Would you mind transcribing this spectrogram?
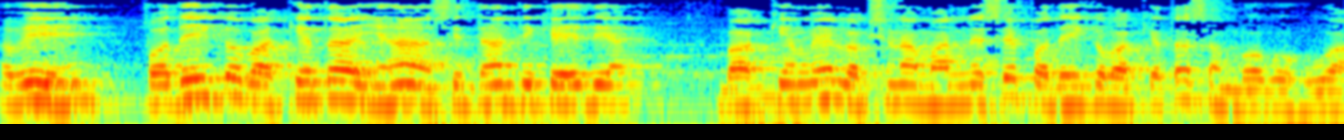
अभी पदैक वाक्यता यहाँ सिद्धांति कह दिया, वाक्य में लक्षणा मानने से पदैक वाक्यता संभव हुआ।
